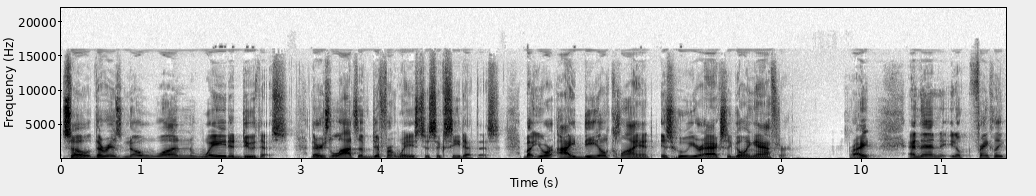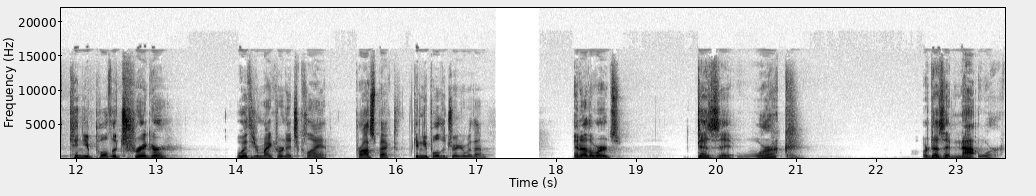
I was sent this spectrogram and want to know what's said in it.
So there is no one way to do this. There's lots of different ways to succeed at this. But your ideal client is who you're actually going after, right? And then, you know, frankly, can you pull the trigger with your micro niche client prospect? Can you pull the trigger with them? In other words, does it work or does it not work?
